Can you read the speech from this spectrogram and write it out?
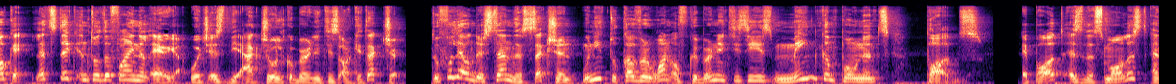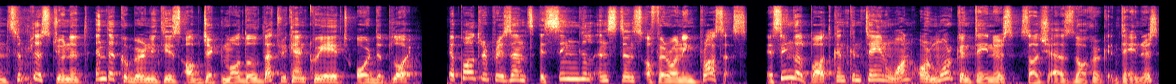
Okay, let's dig into the final area, which is the actual Kubernetes architecture. To fully understand this section, we need to cover one of Kubernetes' main components, pods. A pod is the smallest and simplest unit in the Kubernetes object model that we can create or deploy. A pod represents a single instance of a running process. A single pod can contain one or more containers, such as Docker containers,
